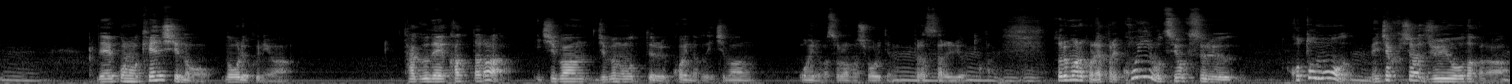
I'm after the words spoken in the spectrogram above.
うん。うん。でこの剣士の能力にはタグで買ったら一番自分が持ってるコインの中で一番多いのがそのまま勝利点プラスされるよとか、うんうんうんそれもあるからやっぱりコインを強くすることもめちゃくちゃ重要だから、うん。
